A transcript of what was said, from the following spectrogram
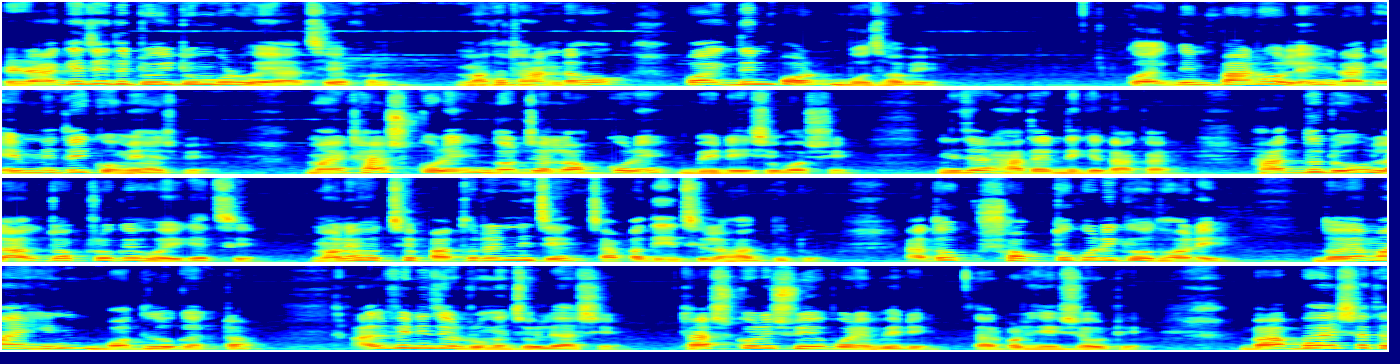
রাগে যেতে টইটুম্বর হয়ে আছে এখন। মাথা ঠান্ডা হোক, কয়েকদিন পর বোঝাবে। কয়েকদিন পার হলে রাগ এমনিতেই কমে আসবে। মায়ে ঠাস করে দরজা লক করে বেডে এসে বসে। নিজের হাতের দিকে তাকায়। হাত দুটো লাল টকটকে হয়ে গেছে। মনে হচ্ছে পাথরের নিচে চাপা দিয়েছিল হাত দুটো। এত শক্ত করে কেউ ধরে? দয়া মায়াহীন, বদলোক একটা। আলফি নিজের রুমে চলে আসে। ঠাস করে শুয়ে পড়ে বেডে। তারপর হেসে ওঠে। বাপ ভাইয়ের সাথে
